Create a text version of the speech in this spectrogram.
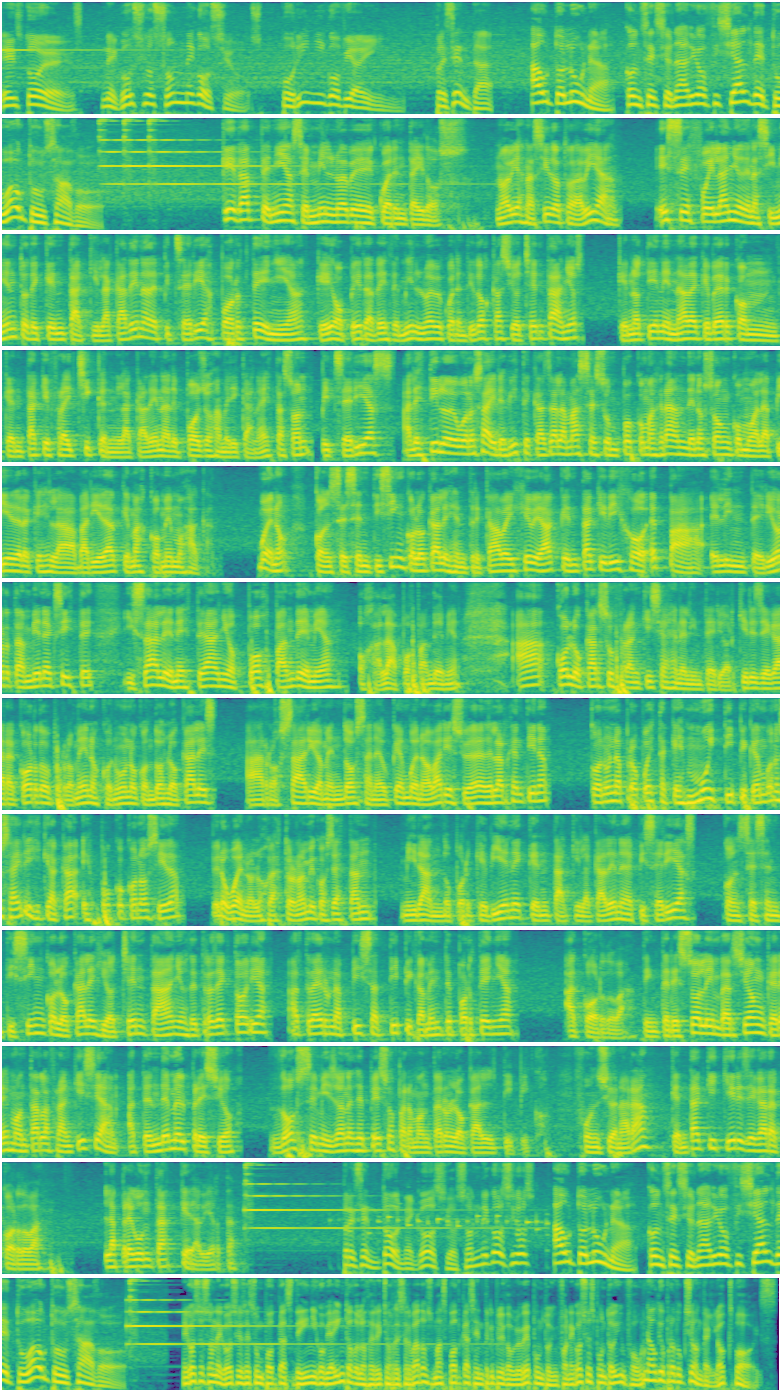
Esto es Negocios son negocios por Íñigo Viaín. Presenta Autoluna, concesionario oficial de tu auto usado. ¿Qué edad tenías en 1942? ¿No habías nacido todavía? Ese fue el año de nacimiento de Kentucky, la cadena de pizzerías porteña que opera desde 1942, casi 80 años, que no tiene nada que ver con Kentucky Fried Chicken, la cadena de pollos americana. Estas son pizzerías al estilo de Buenos Aires, viste que allá la masa es un poco más grande, no son como a la piedra, que es la variedad que más comemos acá. Bueno, con 65 locales entre Cava y GBA, Kentucky dijo, epa, el interior también existe y sale en este año post pandemia, ojalá post pandemia, a colocar sus franquicias en el interior. Quiere llegar a Córdoba por lo menos con uno, con dos locales a Rosario, a Mendoza, a Neuquén, bueno, a varias ciudades de la Argentina, con una propuesta que es muy típica en Buenos Aires y que acá es poco conocida, pero bueno, los gastronómicos ya están mirando porque viene Kentucky, la cadena de pizzerías con 65 locales y 80 años de trayectoria, a traer una pizza típicamente porteña a Córdoba. ¿Te interesó la inversión? ¿Querés montar la franquicia? Atendeme el precio, 12 millones de pesos para montar un local típico. ¿Funcionará? Kentucky quiere llegar a Córdoba la pregunta queda abierta. Presentó Negocios son negocios Autoluna, concesionario oficial de tu auto usado. Negocios son negocios es un podcast de Inigo Viaín, todos los derechos reservados, más podcast en www.infonegocios.info, una audioproducción de Lux Boys.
